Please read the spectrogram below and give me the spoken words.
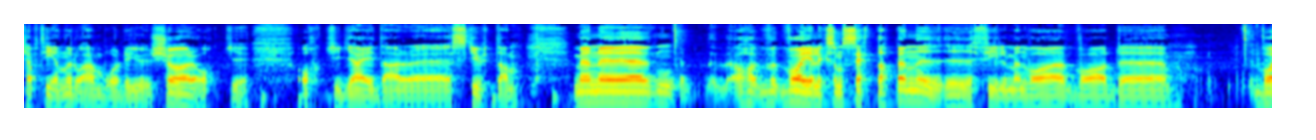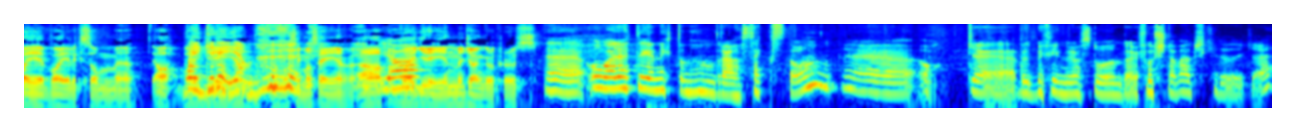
kaptener då. Han både ju kör och, och guidar eh, skutan. Men eh, vad är liksom setupen i, i filmen? Vad, vad, eh, vad är, vad är liksom, eh, ja, vad, Vad är är grejen? grejen? Vad ska man säga? Ja, Ja. vad är grejen med Jungle Cruise? Eh, året är 1916 eh, och eh, vi befinner oss då under första världskriget.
